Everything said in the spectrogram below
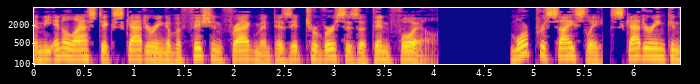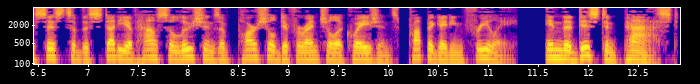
and the inelastic scattering of a fission fragment as it traverses a thin foil. More precisely, scattering consists of the study of how solutions of partial differential equations, propagating freely in the distant past,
